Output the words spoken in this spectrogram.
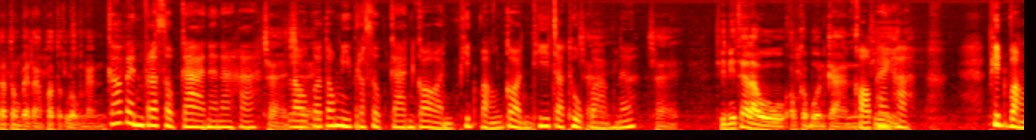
ก็ต้องไปตามข้อตกลงนั้น ก็เป็นประสบการณ์นะนะคะใช่ใช่เราก็ต้องมีประสบการณ์ก่อน ผิดหวังก่อนที่จะถูกใช่หวังเนอะใช่ ทีนี้ถ้าเราเอากระบวนการขออภัยที่ค่ะ ผิดหวัง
